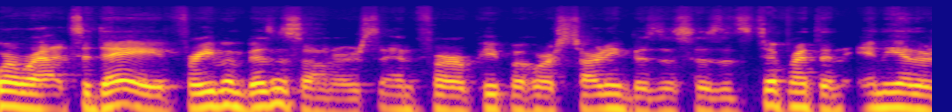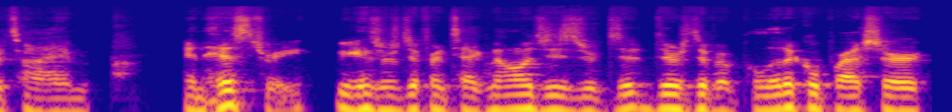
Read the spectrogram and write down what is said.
where we're at today for even business owners and for people who are starting businesses, it's different than any other time in history because there's different technologies, there's different political pressure,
